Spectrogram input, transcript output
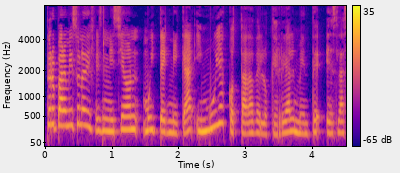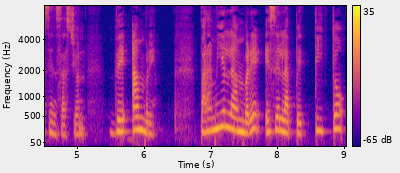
pero para mí es una definición muy técnica y muy acotada de lo que realmente es la sensación de hambre. Para mí el hambre es el apetito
